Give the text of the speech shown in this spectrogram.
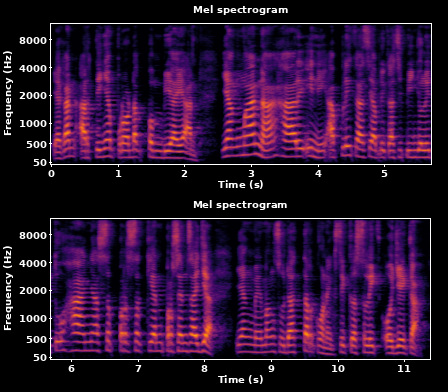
Ya kan artinya produk pembiayaan yang mana hari ini aplikasi-aplikasi pinjol itu hanya sepersekian persen saja yang memang sudah terkoneksi ke Slik OJK.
